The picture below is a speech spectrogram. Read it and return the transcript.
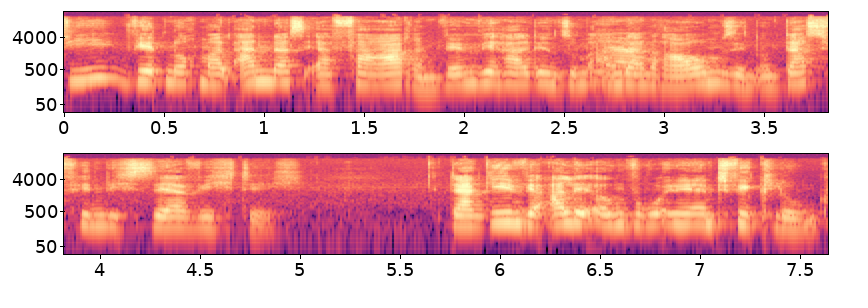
die wird nochmal anders erfahren, wenn wir halt in so einem ja. anderen Raum sind. Und das finde ich sehr wichtig. Da gehen wir alle irgendwo in die Entwicklung.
